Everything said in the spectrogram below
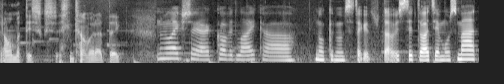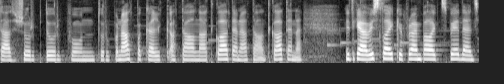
traumatisks, tā varētu teikt. Nu, man liekas, šajā Covid laikā nu, kad mums tagad tā situācija mūs mētās šurp, turp un turp un atpakaļ, attālināti klātienē, attālināti klātienē. Ir tikai visu laiku joprojām paliek spiediens.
